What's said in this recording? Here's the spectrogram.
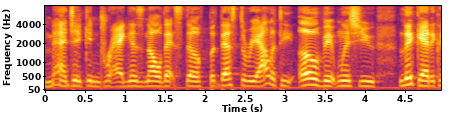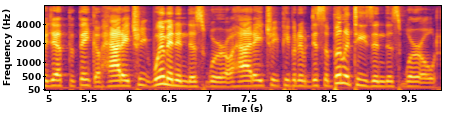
magic and dragons and all that stuff, but that's the reality of it once you look at it because you have to think of how they treat women in this world, how they treat people with disabilities in this world.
